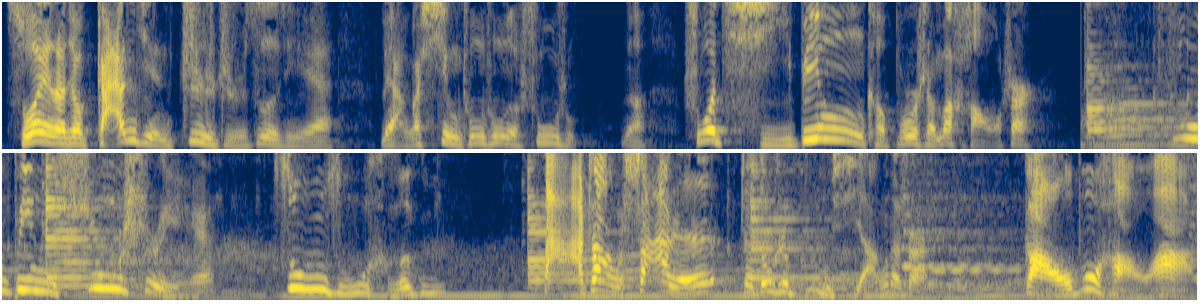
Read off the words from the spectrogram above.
所以呢就赶紧制止自己两个兴冲冲的叔叔啊，说起兵可不是什么好事儿，夫兵凶事也，宗族何辜？打仗杀人，这都是不祥的事儿，搞不好啊，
